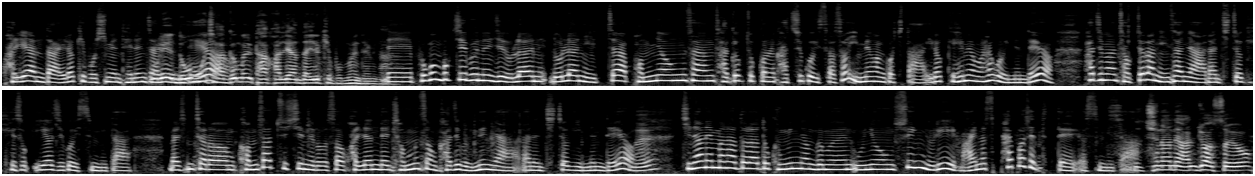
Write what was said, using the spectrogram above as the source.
관리한다 이렇게 보시면 되는 우리의 자리인데요. 노무 자금을 다 관리한다 이렇게 보면 됩니다. 네, 보건복지부는 이제 논란, 논란이 있자 법령상 자격 조건을 갖추고 있어서 임명한 것이다. 이렇게 해명을 하고 있는데요. 하지만 적절한 인사냐라는 지적이 계속 이어지고 있습니다. 말씀처럼 검사 출신으로서 관련된 전문성 가지고 있느냐라는 지적이 있는데요. 네. 지난해만 하더라도 국민연금은 운용 수익률이 마이너스 8%대였습니다. 지난해 안 좋았어요.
